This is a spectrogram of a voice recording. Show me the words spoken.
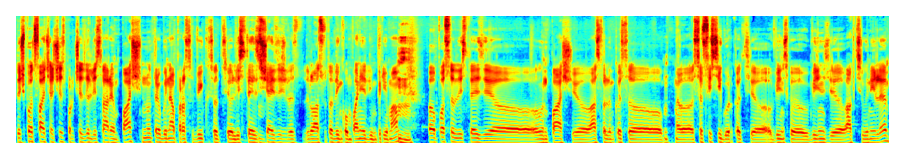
Deci poți face acest proces de listare în pași, nu trebuie neapărat să vii să-ți listezi mm. 60% din companie din prima, mm. poți să listezi în pași astfel încât să, să fii sigur că îți vinzi, că vinzi acțiunile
